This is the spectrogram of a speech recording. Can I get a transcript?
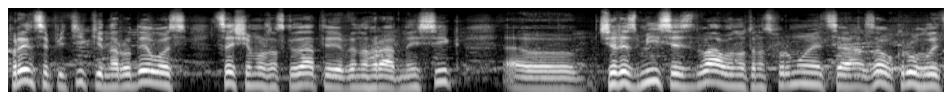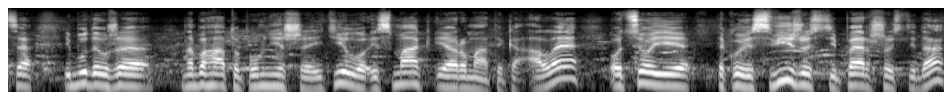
в принципі тільки народилось. Це ще можна сказати виноградний сік. Е, Через місяць-два воно трансформується, заокруглиться і буде вже набагато повніше і тіло, і смак, і ароматика. Але оцієї такої свіжості, першості, да,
